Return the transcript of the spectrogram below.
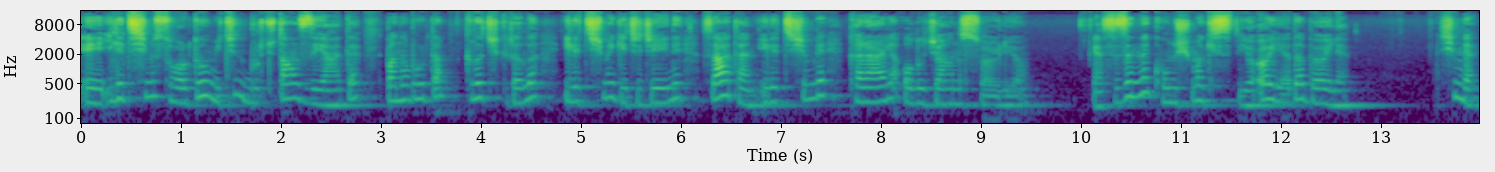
e, iletişimi sorduğum için burçtan ziyade bana burada kılıç kralı iletişime geçeceğini zaten iletişimde kararlı olacağını söylüyor. Yani sizinle konuşmak istiyor öyle ya da böyle. Şimdi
